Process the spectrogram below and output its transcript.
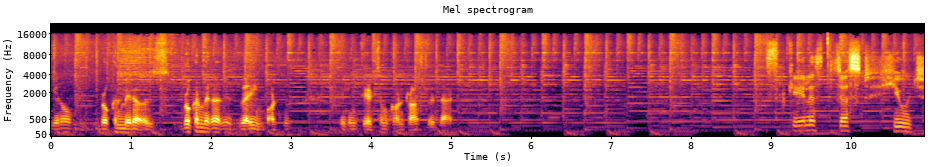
you know, broken mirrors. Broken mirror is very important. We can create some contrast with that. Scale is just huge.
